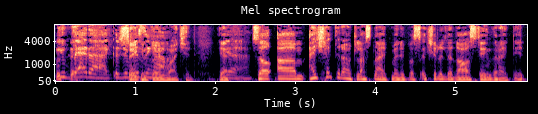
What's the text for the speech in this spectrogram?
You better, because so you're you can missing go out. and watch it. Yeah. Yeah. So um, I checked it out last night, man. It was actually the last thing that I did.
